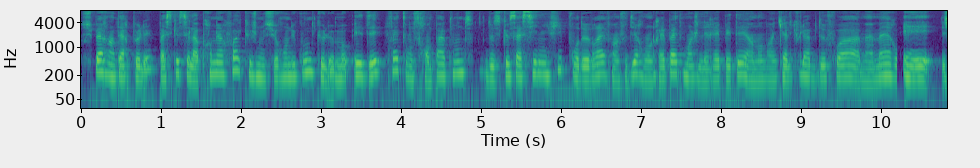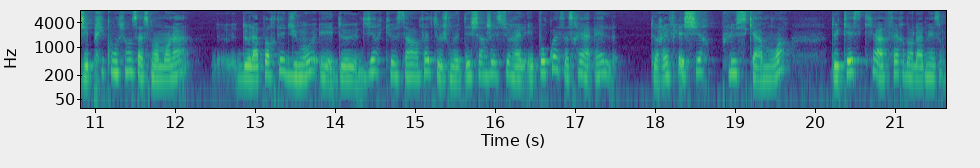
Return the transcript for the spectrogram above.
super interpellée parce que c'est la première fois que je me suis rendu compte que le mot aider, en fait, on se rend pas compte de ce que ça signifie pour de vrai. Enfin, je veux dire, on le répète, moi je l'ai répété un nombre incalculable de fois à ma mère et j'ai pris conscience à ce moment-là de la portée du mot et de dire que ça, en fait, je me déchargeais sur elle. Et pourquoi ça serait à elle de réfléchir plus qu'à moi de qu'est-ce qu'il y a à faire dans la maison.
